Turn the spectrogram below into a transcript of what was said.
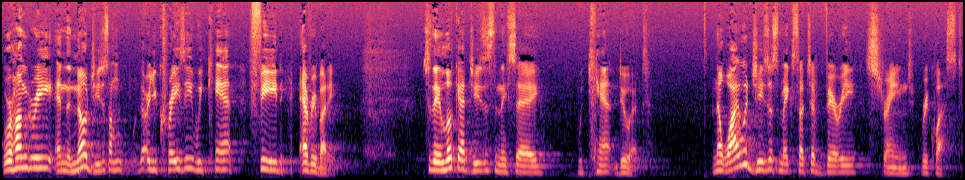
we're hungry, and then, no, Jesus, I'm, are you crazy? We can't feed everybody. So they look at Jesus and they say, we can't do it. Now, why would Jesus make such a very strange request?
